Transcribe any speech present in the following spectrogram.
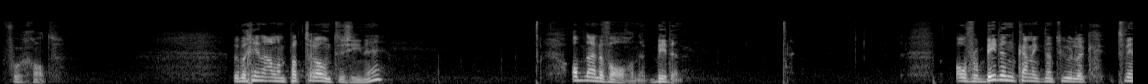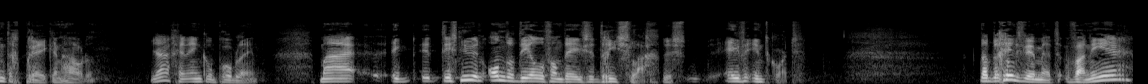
voor God. We beginnen al een patroon te zien, hè? Op naar de volgende, bidden. Over bidden kan ik natuurlijk twintig preken houden. Ja, geen enkel probleem. Maar ik, het is nu een onderdeel van deze drieslag. Dus even in het kort. Dat begint weer met wanneer.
